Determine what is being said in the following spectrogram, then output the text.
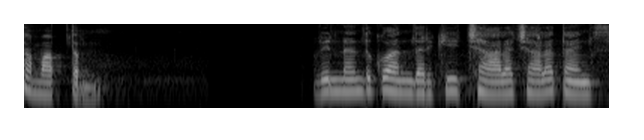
సమాప్తం. విన్నందుకు అందరికీ చాలా చాలా థ్యాంక్స్.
